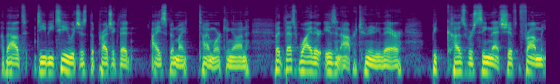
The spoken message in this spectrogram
about DBT, which is the project that I spend my time working on. But that's why there is an opportunity there because we're seeing that shift from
